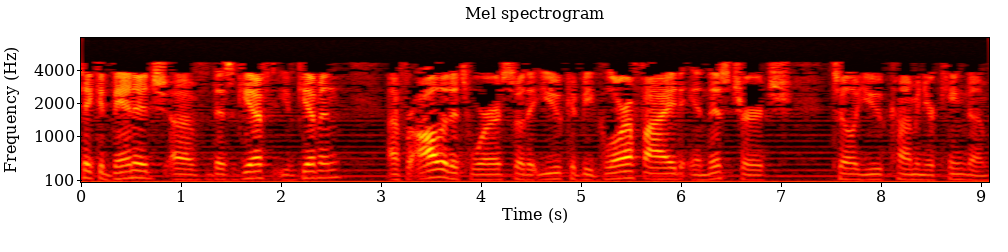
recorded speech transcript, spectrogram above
take advantage of this gift you've given uh, for all that it's worth, so that you could be glorified in this church till you come in your kingdom.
